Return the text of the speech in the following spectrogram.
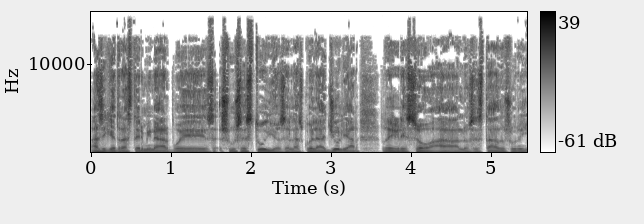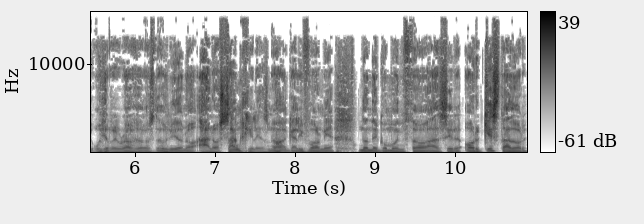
Así que tras terminar pues sus estudios en la escuela Juilliard, regresó a los Estados Unidos, uy, regresó a los Estados Unidos, no, a Los Ángeles, ¿no? A California, donde comenzó a ser orquestador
